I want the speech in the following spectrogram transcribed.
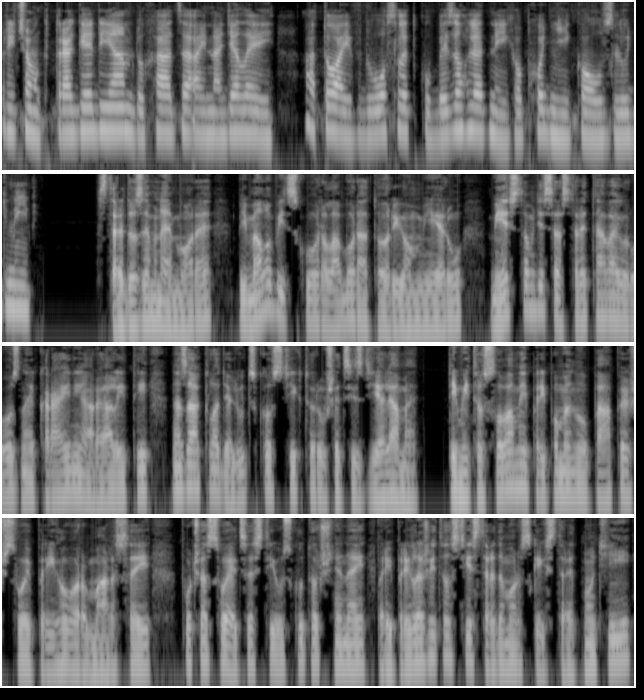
pričom k tragédiám dochádza aj naďalej – a to aj v dôsledku bezohľadných obchodníkov s ľuďmi. Stredozemné more by malo byť skôr laboratóriom mieru, miestom, kde sa stretávajú rôzne krajiny a reality na základe ľudskosti, ktorú všetci zdieľame. Týmito slovami pripomenul pápež svoj príhovor v Marsej počas svojej cesty uskutočnenej pri príležitosti stredomorských stretnutí,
